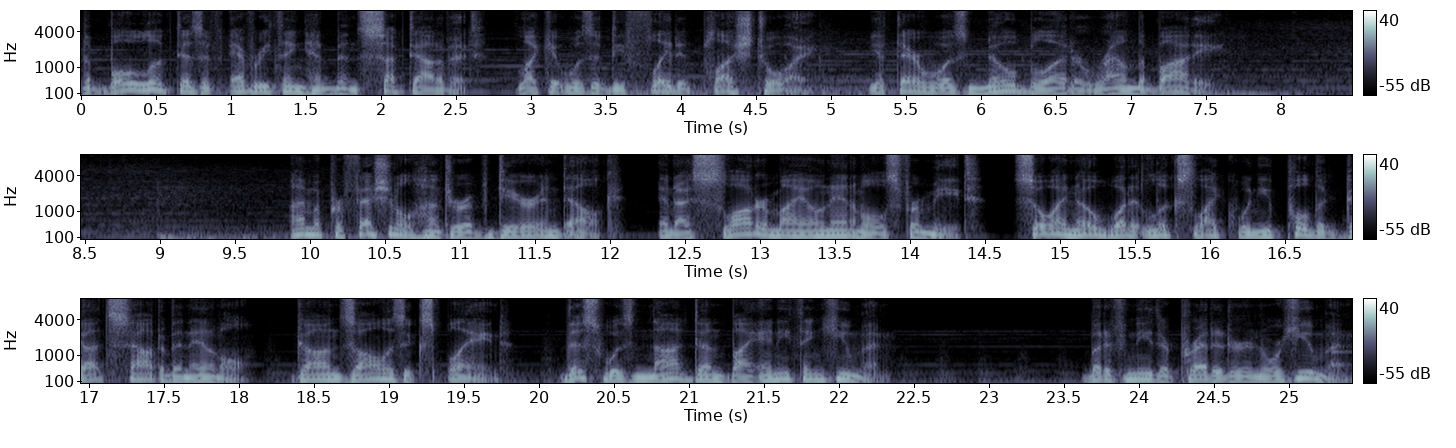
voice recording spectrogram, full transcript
the bull looked as if everything had been sucked out of it, like it was a deflated plush toy, yet there was no blood around the body. I'm a professional hunter of deer and elk, and I slaughter my own animals for meat, so I know what it looks like when you pull the guts out of an animal. Gonzalez explained, this was not done by anything human. But if neither predator nor human,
